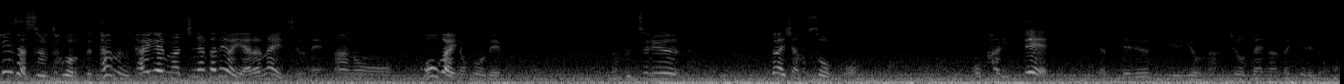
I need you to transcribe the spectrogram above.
検査するところって多分大概街中ではやらないですよね。あの郊外の方で。物流会社の倉庫を借りてやってるっていうような状態なんだけれども。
